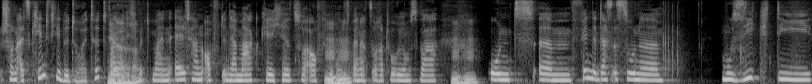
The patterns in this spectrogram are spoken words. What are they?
schon als Kind viel bedeutet, weil ja. ich mit meinen Eltern oft in der Marktkirche zur Aufführung mhm. des Weihnachtsoratoriums war mhm. und ähm, finde, das ist so eine Musik, die,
